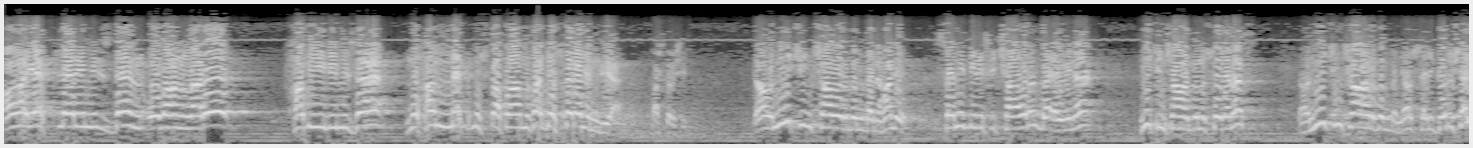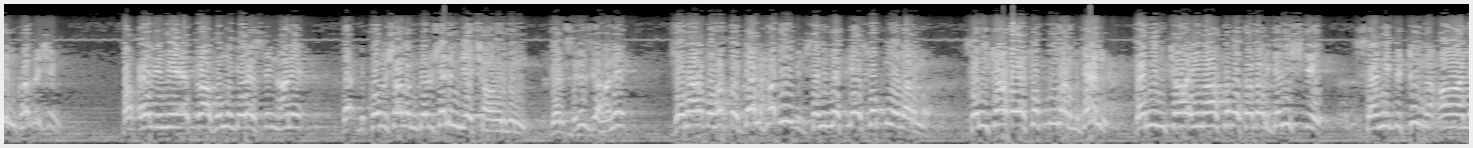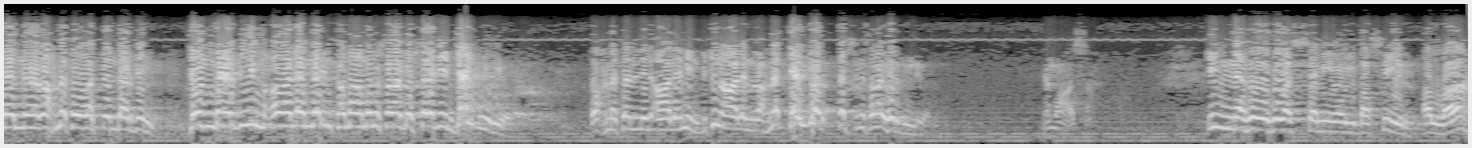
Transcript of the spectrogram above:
Ayetlerimizden olanları Habibimize, Muhammed Mustafa'mıza gösterelim diye. Başka bir şey. Ya niçin çağırdın beni? Hani seni birisi çağırır da evine, niçin çağırdığını söylemez? Ya niçin çağırdın beni? Ya seni görüşelim kardeşim. Bak evimi, etrafımı göresin, hani bir konuşalım, görüşelim diye çağırdın dersiniz ya hani. Cenab-ı Hakk'a gel Habibim, seni Mekke'ye sokmuyorlar mı? Seni Kabe'ye sokmuyorlar mı? Gel, benim kainatım o kadar geniş ki, seni bütün alemlere rahmet olarak gönderdim. Gönderdiğim alemlerin tamamını sana göstereceğim, gel buyuruyor. Rahmeten lil alemin, bütün alem rahmet, gel gör, hepsini sana verdim diyor. Ne muazzam. İnnehu huves semi'ul basir. Allah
